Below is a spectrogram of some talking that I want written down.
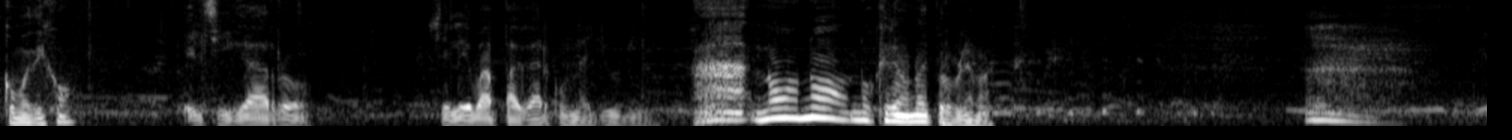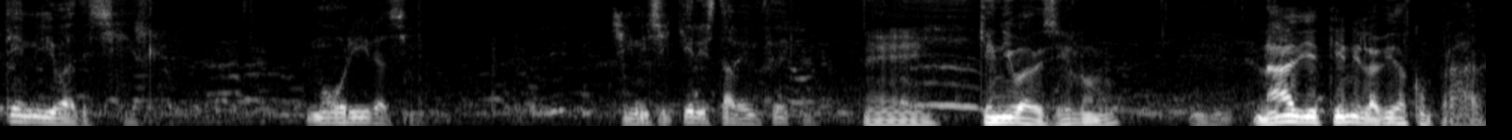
¿Cómo dijo? el cigarro. Se le va a pagar con la lluvia. Ah, no, no, no creo, no hay problema. ¿Quién iba a decirlo? Morir así. Si ni siquiera estaba enfermo. Eh, ¿Quién iba a decirlo, no? Nadie tiene la vida comprada.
